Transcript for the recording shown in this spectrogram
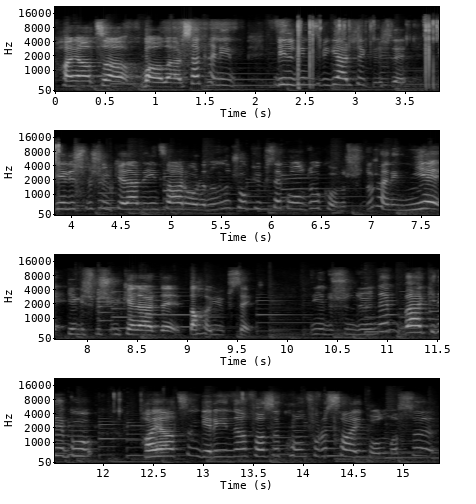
Hayata bağlarsak hani bildiğimiz bir gerçektir işte. Gelişmiş ülkelerde intihar oranının çok yüksek olduğu konuşulur. Hani niye gelişmiş ülkelerde daha yüksek diye düşündüğünde belki de bu hayatın gereğinden fazla konfora sahip olması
